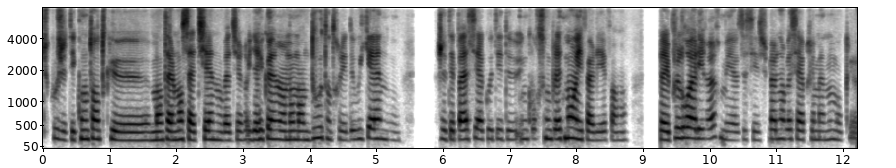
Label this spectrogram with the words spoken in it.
Du coup, j'étais contente que mentalement ça tienne, on va dire. Il y avait quand même un moment de doute entre les deux week-ends où j'étais passée à côté d'une course complètement. il fallait, enfin, j'avais plus le droit à l'erreur, mais euh, ça s'est super bien passé après Manon, donc euh,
